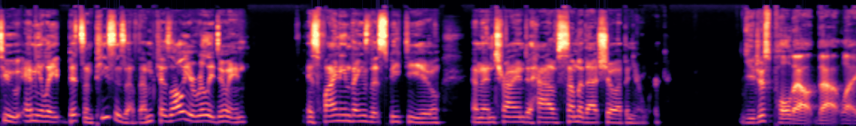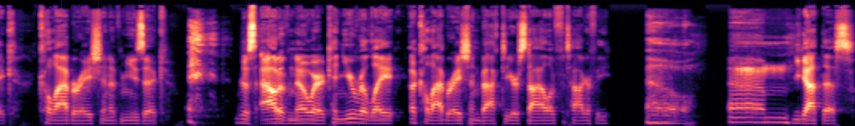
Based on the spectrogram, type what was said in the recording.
to emulate bits and pieces of them because all you're really doing is finding things that speak to you and then trying to have some of that show up in your work. You just pulled out that like collaboration of music just out of nowhere. Can you relate a collaboration back to your style of photography? Oh, um, you got this.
